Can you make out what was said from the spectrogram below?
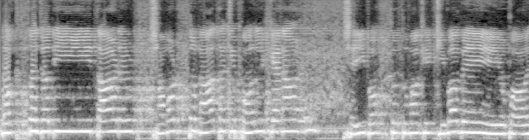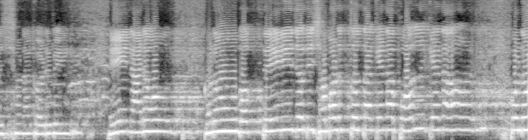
ভক্ত যদি তার সামর্থ্য না থাকে ফল কেনার সেই ভক্ত তোমাকে কীভাবে উপাসনা করবে? হে নারদ, কোনো ভক্তের যদি সামর্থ্য থাকে না, ফল কেনার কোনো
